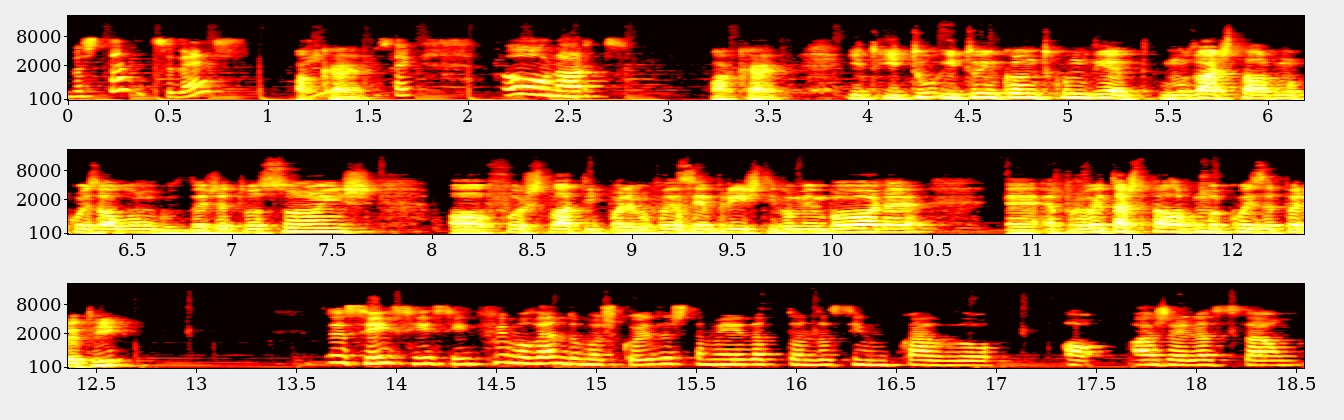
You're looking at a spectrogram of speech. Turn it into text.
bastante, 10? Ok. Não sei. O norte. Ok. E, e tu, e tu, enquanto comediante, mudaste alguma coisa ao longo das atuações? Ou foste lá tipo, olha, vou fazer sempre isto e vou-me embora? Eh, aproveitaste para alguma coisa para ti? Sim, sim, sim. Fui mudando umas coisas, também adaptando assim um bocado ao- à geração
